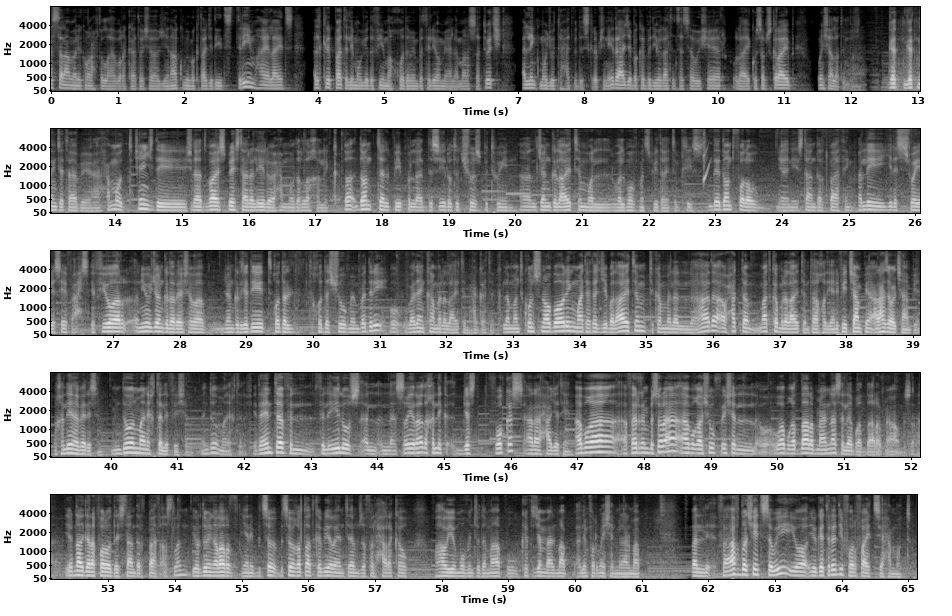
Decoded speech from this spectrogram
السلام عليكم ورحمة الله وبركاته شباب. جيناكم بمقطع جديد. stream highlights الكليبات اللي موجودة فيه مأخوذة من بث اليومي على منصة Twitch ال link موجود تحت في ال description إذا عجبك الفيديو لا تنسى تسوي share و like و subscribe وإن شاء الله تنبسط. get get Ninja Tabi يا حمود. The the advice based على ال elo يا حمود الله يخليك. Don't tell people at this elo to choose between ال jungle item وال وال movement speed item please they don't follow يعني standard pathing خليه يجلس شوية سيف أحسن. You are a new jungler يا شباب jungler جديد خذ ال... خذ ال shoe من بدري وبعدين كمل ال item حقتك. لما تكون snowballing ما تحتاج تجيب ال item تكمل هذا أو حتى ما تكمل ال item تاخذ يعني في champion على حسب ال champion خليها vary من دون ما نختلف يا شباب من دون ما نختلف. إذا أنت في ال في ال elo الصغير هذا خليك just focus على حاجتين. أبغى أفرم بسرعة أبغى أشوف إيش ال... وأبغى أتضارب مع الناس اللي أبغى اتضارب معاهم بسرعة. You're not gonna follow the standard path أصلا. You're doing a lot of يعني بتسوي بتسوي غلطات كبيرة in terms of الحركة و how you move into the map وكيف تجمع ال map ال information من ال map. بل فأفضل شيء تسويه you, you get ready for fights يا حمود.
